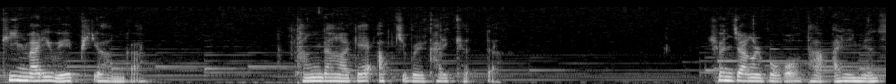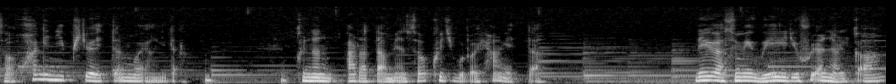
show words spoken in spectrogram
긴 말이 왜 필요한가? 당당하게 앞집을 가리켰다. 현장을 보고 다 알면서 확인이 필요했던 모양이다. 그는 알았다면서 그 집으로 향했다. 내 가슴이 왜 이리 후련할까?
